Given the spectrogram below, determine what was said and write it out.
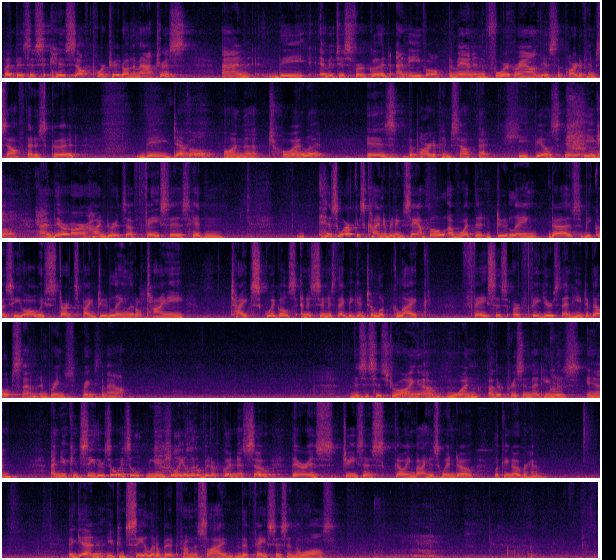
but this is his self portrait on the mattress. And the images for good and evil. The man in the foreground is the part of himself that is good. The devil on the toilet is the part of himself that he feels is evil. And there are hundreds of faces hidden. His work is kind of an example of what the doodling does because he always starts by doodling little tiny tight squiggles, and as soon as they begin to look like faces or figures, then he develops them and brings, brings them out. This is his drawing of one other prison that he was in. And you can see there's always a, usually a little bit of goodness. So there is Jesus going by his window, looking over him. Again, you can see a little bit from the slide the faces in the walls.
